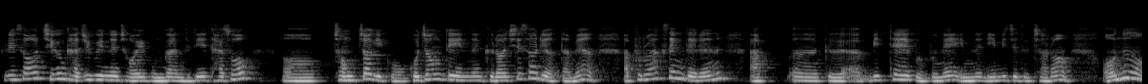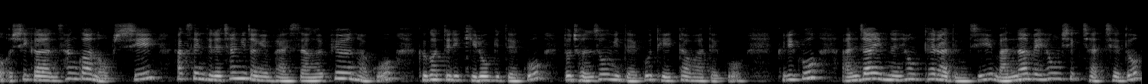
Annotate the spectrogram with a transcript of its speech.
그래서 지금 가지고 있는 저희 공간들이 다소 어, 정적이고 고정되어 있는 그런 시설이었다면 앞으로 학생들은 앞, 어, 그 밑에 부분에 있는 이미지들처럼 어느 시간 상관없이 학생들의 창의적인 발상을 표현하고 그것들이 기록이 되고 또 전송이 되고 데이터화되고 그리고 앉아있는 형태라든지 만남의 형식 자체도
